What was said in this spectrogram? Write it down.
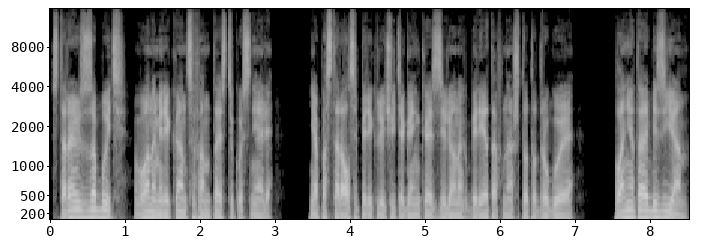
«Стараюсь забыть. Вон американцы фантастику сняли». Я постарался переключить огонька с зеленых беретов на что-то другое. «Планета обезьян».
